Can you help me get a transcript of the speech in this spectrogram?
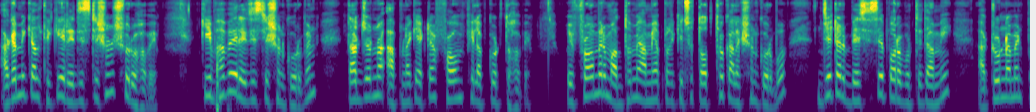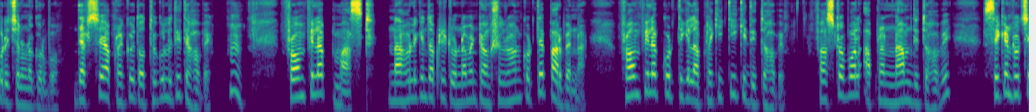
আগামীকাল থেকে রেজিস্ট্রেশন শুরু হবে। কীভাবে রেজিস্ট্রেশন করবেন? তার জন্য আপনাকে একটা ফর্ম ফিল করতে হবে। ওই ফর্মের মাধ্যমে আমি আপনার কিছু তথ্য কালেকশন করব, যেটার বেসিসে পরবর্তীতে আমি টুর্নামেন্ট পরিচালনা করব। দ্যাটস আপনাকে ওই তথ্যগুলো দিতে হবে। হুম? ফর্ম ফিল মাস্ট না হলে কিন্তু আপনি টুর্নামেন্টে অংশগ্রহণ করতে পারবেন না। ফর্ম ফিল করতে গেলে আপনাকে কী কী দিতে হবে? ফার্স্ট অফ অল আপনার নাম দিতে হবে। সেকেন্ড হচ্ছে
